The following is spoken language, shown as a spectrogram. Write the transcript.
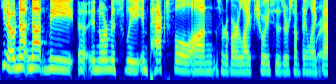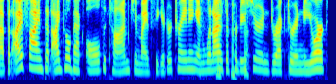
you know, not not be uh, enormously impactful on sort of our life choices or something like Right. that. But I find that I go back all the time to my theater training, and when I was a producer and director in New York,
